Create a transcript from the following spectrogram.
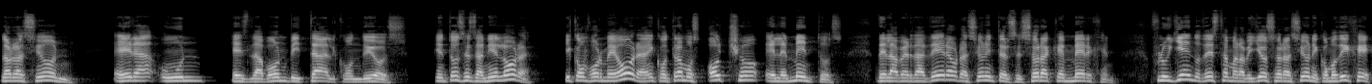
La oración era un eslabón vital con Dios. Y entonces Daniel ora. Y conforme ora, encontramos ocho elementos de la verdadera oración intercesora que emergen, fluyendo de esta maravillosa oración. Y como dije,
